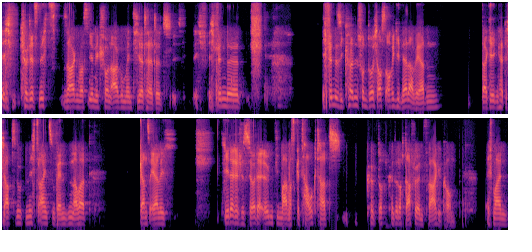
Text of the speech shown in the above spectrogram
Ich könnte jetzt nichts sagen, was ihr nicht schon argumentiert hättet. Ich, ich, ich finde, ich finde, sie können schon durchaus origineller werden. Dagegen hätte ich absolut nichts einzuwenden, aber ganz ehrlich, jeder Regisseur, der irgendwie mal was getaugt hat, könnte doch, könnte doch dafür in Frage kommen. Ich meine,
